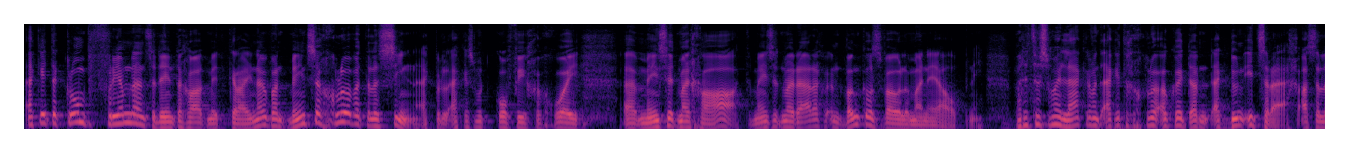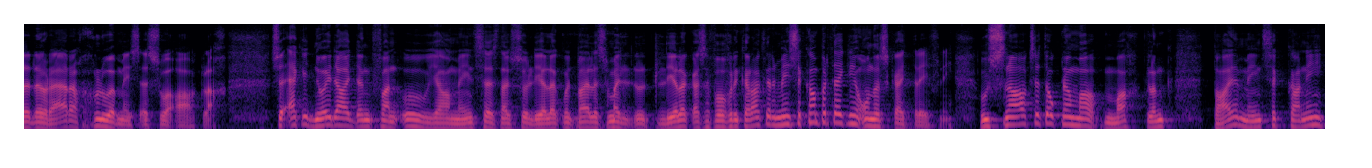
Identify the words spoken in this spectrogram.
Ek het 'n klomp vreemde insidente gehad met Kruinou want mense glo wat hulle sien. Ek bedoel ek is met koffie gegooi. Uh, mense het my gehaat. Mense het my regtig in winkels wou hulle my nie help nie. Maar dit was vir my lekker want ek het geglo okay dan ek doen iets reg as hulle nou regtig glo mense is so aaklag. So ek het nooit daai ding van o ja, mense is nou so lelik met my, hulle is vir my lelik as gevolg van die karakter. Mense kan partyk nie onderskeid tref nie. Hoe snaaks dit ook nou maar mag klink, baie mense kan nie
